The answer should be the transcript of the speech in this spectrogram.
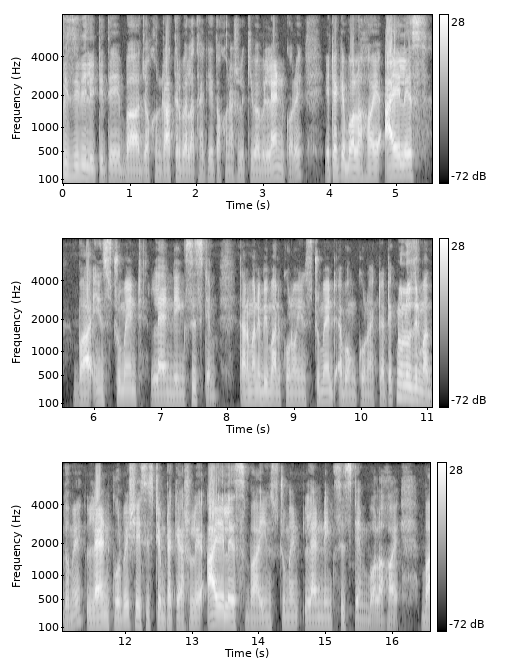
ভিজিবিলিটিতে বা যখন রাতের বেলা থাকে, তখন আসলে কীভাবে ল্যান্ড করে। এটাকে বলা হয় আইএলএস বা ইনস্ট্রুমেন্ট ল্যান্ডিং সিস্টেম তার মানে বিমান কোনো ইনস্ট্রুমেন্ট এবং কোনো একটা টেকনোলজির মাধ্যমে ল্যান্ড করবে। সেই সিস্টেমটাকে আসলে আইএলএস বা ইনস্ট্রুমেন্ট ল্যান্ডিং সিস্টেম বলা হয় বা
